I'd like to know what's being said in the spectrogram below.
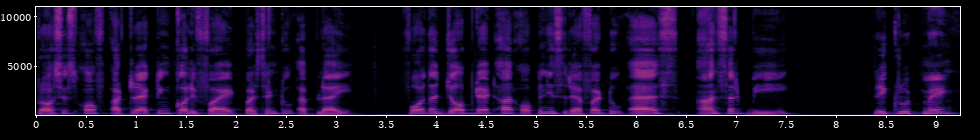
Process of attracting qualified person to apply for the job that are open is referred to as answer B. Recruitment.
